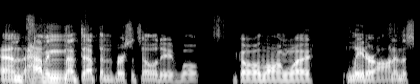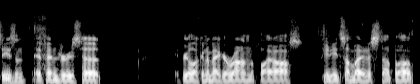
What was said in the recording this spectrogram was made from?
And having that depth and versatility will go a long way later on in the season if injuries hit, if you're looking to make a run in the playoffs, if you need somebody to step up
